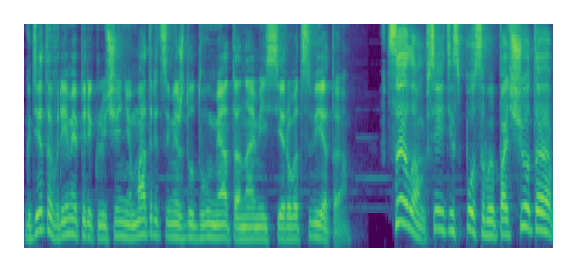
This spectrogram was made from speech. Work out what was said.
где-то время переключения матрицы между двумя тонами серого цвета. В целом, все эти способы подсчета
